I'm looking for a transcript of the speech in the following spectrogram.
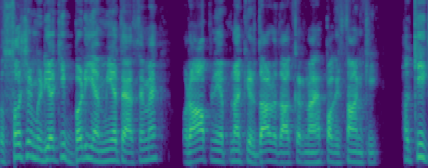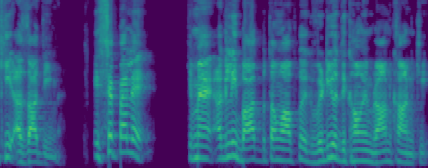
तो सोशल मीडिया की बड़ी अहमियत है ऐसे में, और आपने अपना किरदार अदा करना है पाकिस्तान की हकीकी आज़ादी में। इससे पहले कि मैं अगली बात बताऊँ, आपको एक वीडियो दिखाऊँ इमरान खान की।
